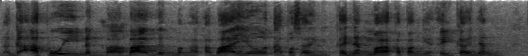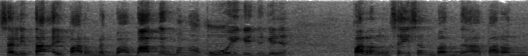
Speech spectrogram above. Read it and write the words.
nag-aapoy, nagbabagang mga kabayo, tapos ang kanyang mga kapangya, ay kanyang salita ay parang nagbabagang mga apoy, ganyan ganyan. Parang sa isang banda, parang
